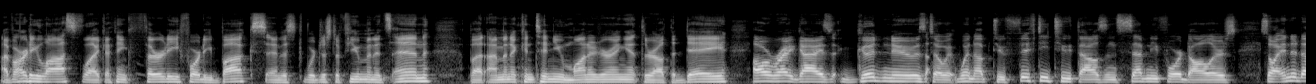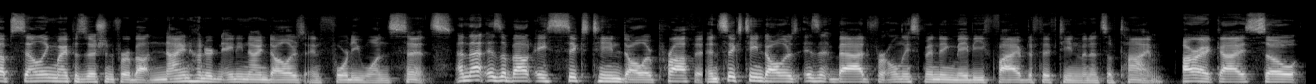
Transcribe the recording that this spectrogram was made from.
I've already lost like, I think 30, 40 bucks and we're just a few minutes in, but I'm gonna continue monitoring it throughout the day. All right, guys, good news. So it went up to $52,074. So I ended up selling my position for about $989.41. And that is about a $16 profit. And $16 isn't bad for only spending maybe five to 15 minutes of time. All right, guys, so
